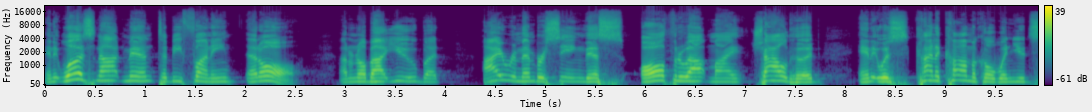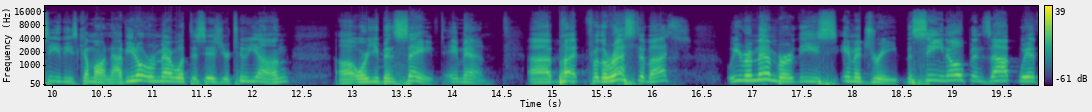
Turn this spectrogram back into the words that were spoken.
and it was not meant to be funny at all. I don't know about you, but I remember seeing this all throughout my childhood, and it was kind of comical when you'd see these come on. Now, if you don't remember what this is, you're too young uh, or you've been saved. Amen. Uh, but for the rest of us, we remember these imagery. The scene opens up with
